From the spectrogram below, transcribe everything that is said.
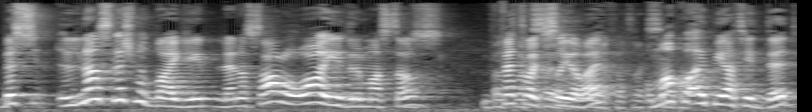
بس الناس ليش متضايقين؟ لأن صاروا وايد remasters فترة قصيرة. إيه، قصيرة. وماكو IPات يدد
